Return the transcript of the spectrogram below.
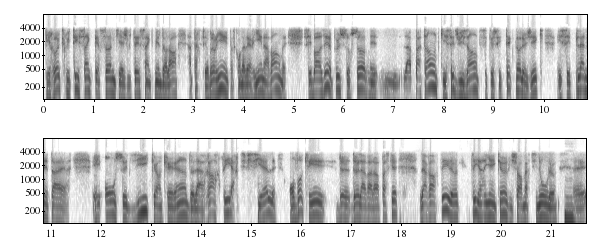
puis recruter cinq personnes qui ajoutaient 5 000 dollars à partir de rien parce qu'on n'avait rien à vendre. C'est basé un peu sur ça, mais la patente qui est séduisante, c'est que c'est technologique et c'est planétaire. Et on se dit qu'en créant de la rareté artificielle, on va créer de, de la valeur. Parce que la rareté, il n'y a rien qu'un, Richard Martineau. Là. Mm. Euh,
